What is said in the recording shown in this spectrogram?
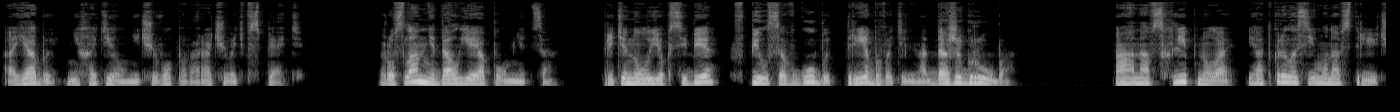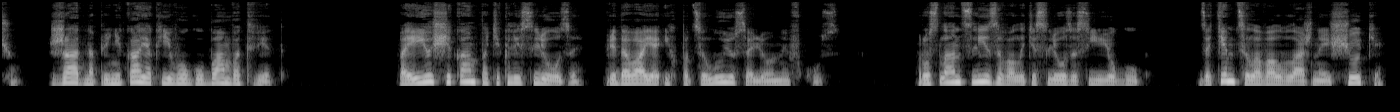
А я бы не хотел ничего поворачивать вспять. Руслан не дал ей опомниться. Притянул ее к себе, впился в губы требовательно, даже грубо. А она всхлипнула и открылась ему навстречу, жадно приникая к его губам в ответ. По ее щекам потекли слезы, придавая их поцелую соленый вкус. Руслан слизывал эти слезы с ее губ, затем целовал влажные щеки,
